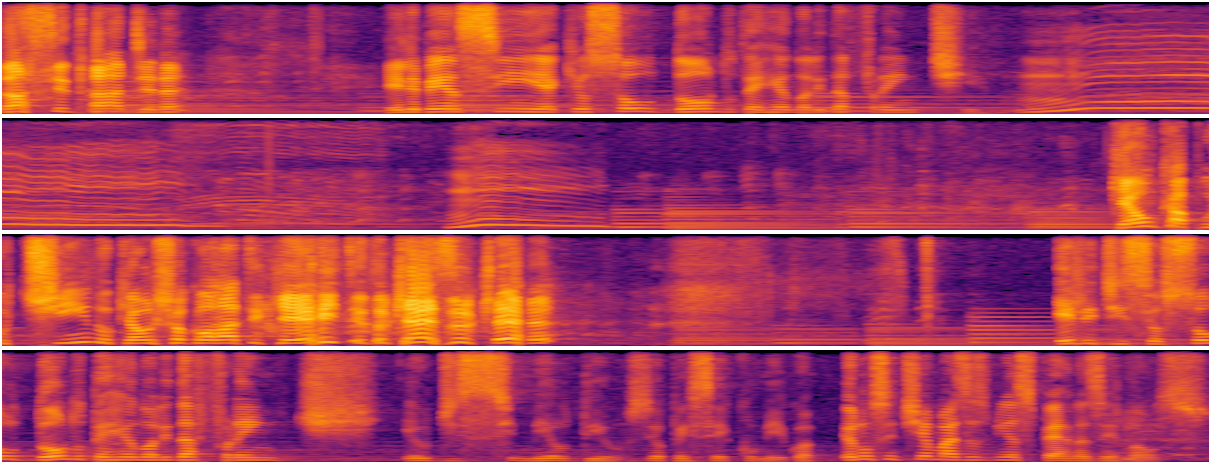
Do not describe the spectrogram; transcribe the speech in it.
da cidade, né? Ele bem assim, é que eu sou o dono do terreno ali da frente. Hum, Hum. Quer um cappuccino? Quer um chocolate quente? Tu queres o quê? Ele disse: Eu sou o dono do terreno ali da frente. Eu disse: Meu Deus. Eu pensei comigo. Eu não sentia mais as minhas pernas, irmãos.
